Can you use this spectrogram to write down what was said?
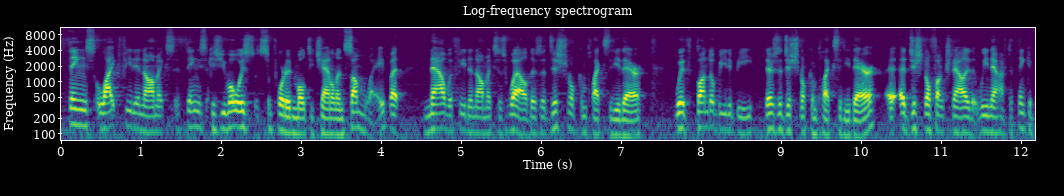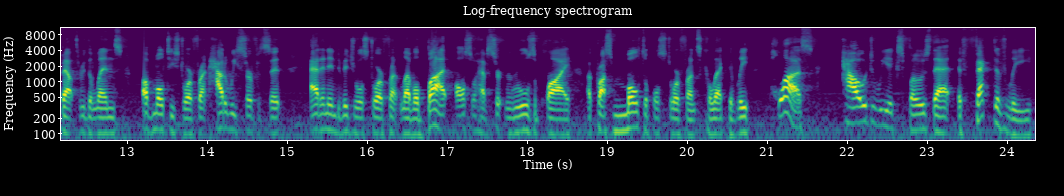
things like Feedonomics, things because you've always supported multi channel in some way, but now with Feedonomics as well, there's additional complexity there with Bundle B2B, there's additional complexity there, additional functionality that we now have to think about through the lens of multi storefront. How do we surface it at an individual storefront level, but also have certain rules apply across multiple storefronts collectively? Plus, how do we expose that effectively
